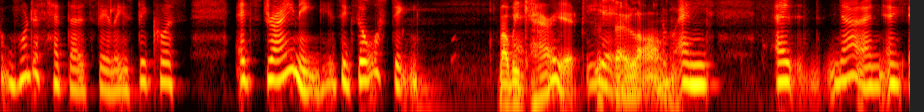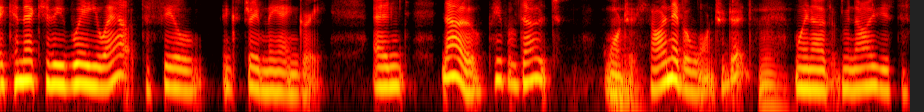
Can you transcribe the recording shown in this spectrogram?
don't want to have those feelings because it's draining, it's exhausting. But we carry it for so long. And uh, no, and it can actually wear you out to feel extremely angry. And no, people don't want it. I never wanted it. When I when I used to,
